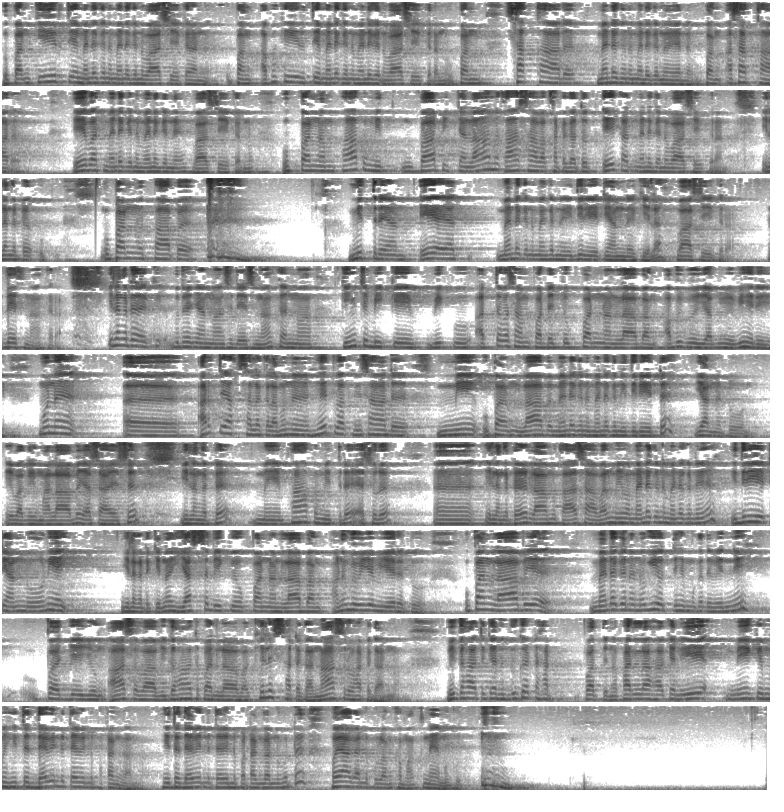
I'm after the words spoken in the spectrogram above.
උපන් කීර්තිය මැනගෙන මැනගෙන වාසය කරන්න. උපන් අපකීර්තිය මැනගෙන මැනගෙන වාසය කරන්න. උපන් සක්කාර මැඩගෙන මැඩගෙන යන්න. උපන් අසක්කාර ඒවත් මැඩගෙන මැනගෙන වාසය කරන. උපන්නම් පාපමිත් පාපිච්චන් ලාම කාසාාවක් කටගතොත් ඒකත් මැනගෙන වාසය කරන්න. ඉළඟට උපන්නුත් පාප මිත්‍රයන් ඒ අයත් මැඩගෙන මැගන ඉදිරියට යන්න කියලා වාසය කර. දේශනා කර. ඉළඟට බුදුරජාන් වහන්සේ දේශනා කරනවා කිංච බික්කේ බික්කු අත්තව සම්පට චුප්පන්නන් ලාබං අභිභ යබිව විහිරේ. මොන අර්ථයක් සල කළමන හේතුවක් නිසාද මේ උපන් ලාභ මැනගෙන මැනගෙන ඉදිරියට යන්නට ඕන්. ඒ වගේ මලාභ යසායස ඉළඟට මේ පාපමිත්‍ර ඇසුර ඉළඟට ලාම කාසාවල් මේව මැනගෙන මැනගෙන ඉදිරියට අන්න ඕනයයි. ඉළඟට කෙන යස්ස භික්ව උපන්නන් ලාබං අනුභවිය වියරතු. උපන් ලාභය මැඩගෙන නොගියොත් එහෙමකද වෙන්නේ උපජයුම් ආසවා විගාත පල්ලාවා කෙලෙස් හටගන්න ආසරෝ හටගන්න. විගහාත ගැන දුකට හට පත්වෙන පල්ලාහා කැන ඒ මේකෙම හිත දැවෙන්ට තැවෙන්ට පටන්ගන්න. හිත දැවෙන්ට තැවෙන්ට පටන්ගන්නකොට හොයාගන්න පුළන්කමක් නෑමකු.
